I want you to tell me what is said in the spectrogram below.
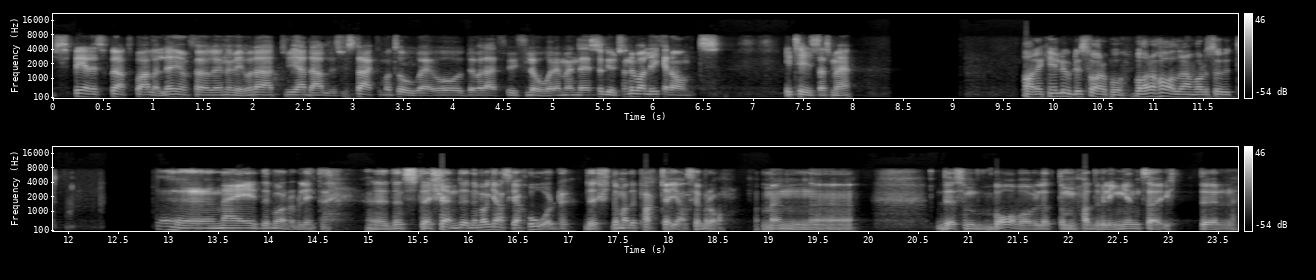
spelades spratt på alla lejonförare när vi var där att vi hade alldeles för starka motorer och det var därför vi förlorade. Men det såg ut som det var likadant i tisdags med. Ja, det kan ju Ludde svara på. Var det halare än vad det såg ut? Uh, nej, det var det väl inte. Uh, den, den, kände, den var ganska hård. De hade packat ganska bra. Men uh, det som var var väl att de hade väl ingen så ytter...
